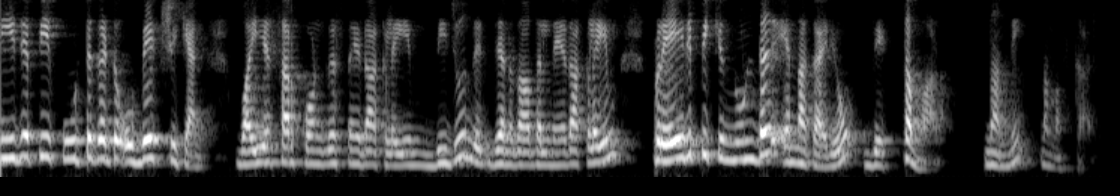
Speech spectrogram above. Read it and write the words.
ബി ജെ പി കൂട്ടുകെട്ട് ഉപേക്ഷിക്കാൻ വൈ എസ് ആർ കോൺഗ്രസ് നേതാക്കളെയും ബിജു ജനതാദൾ നേതാക്കളെയും പ്രേരിപ്പിക്കുന്നുണ്ട് എന്ന കാര്യവും വ്യക്തമാണ്. നന്ദി നമസ്കാരം.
